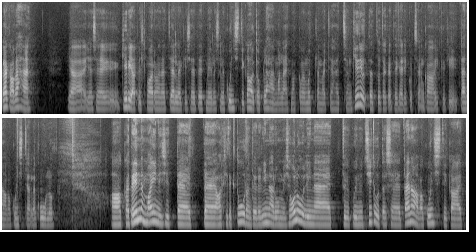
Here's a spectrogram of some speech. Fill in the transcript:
väga vähe. ja, ja see kirjapilt, ma arvan, et jällegi see teeb meile selle kunsti ka, toob lähemale, et me hakkame mõtlema, et jah, et see on kirjutatud, aga tegelikult see on ka ikkagi tänavakunsti alla kuuluv aga te enne mainisite, et äh, arhitektuur on teile linnaruumis oluline, et kui nüüd siduda see tänavakunstiga, et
